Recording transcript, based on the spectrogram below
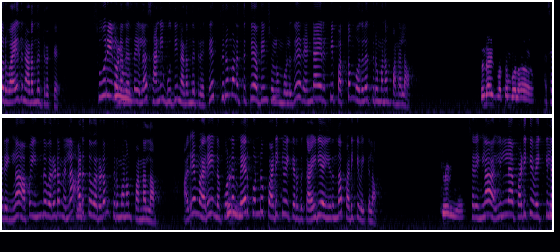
ஒரு வயது நடந்துட்டு இருக்கு. சூரியனோட திசையில சனி புத்தி நடந்துட்டு இருக்கு திருமணத்துக்கு அப்படின்னு சொல்லும் பொழுது ரெண்டாயிரத்தி பத்தொன்பதுல திருமணம் பண்ணலாம். சரிங்களா? அப்ப இந்த வருடம் இல்ல அடுத்த வருடம் திருமணம் பண்ணலாம். அதே மாதிரி இந்த பொண்ணு மேற்கொண்டு படிக்க வைக்கிறதுக்கு ஐடியா இருந்தா படிக்க வைக்கலாம். சரிங்க. சரிங்களா? இல்ல படிக்க வைக்கல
